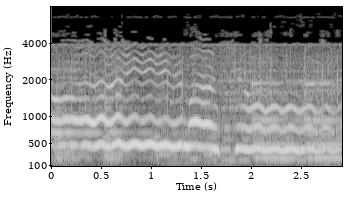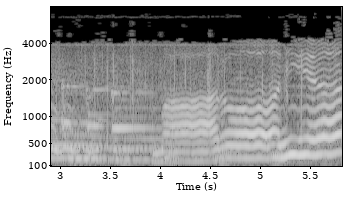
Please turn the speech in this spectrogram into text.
会いましょうマロニエ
